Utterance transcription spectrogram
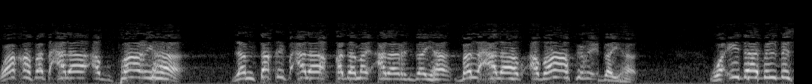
وقفت على أظفارها لم تقف على قدمي على رجليها بل على أظافر رجليها وإذا بالبس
